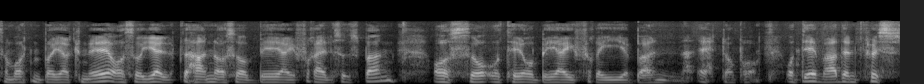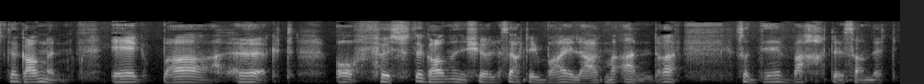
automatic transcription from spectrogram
Så måtte vi bøye kne, og så hjelpte han oss å be ei frelsesbønn. Og så og til å be ei frie bønn etterpå. Og det var den første gangen jeg ba høyt. Og første gangen selvsagt jeg var i lag med andre. Så det ble sånn et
